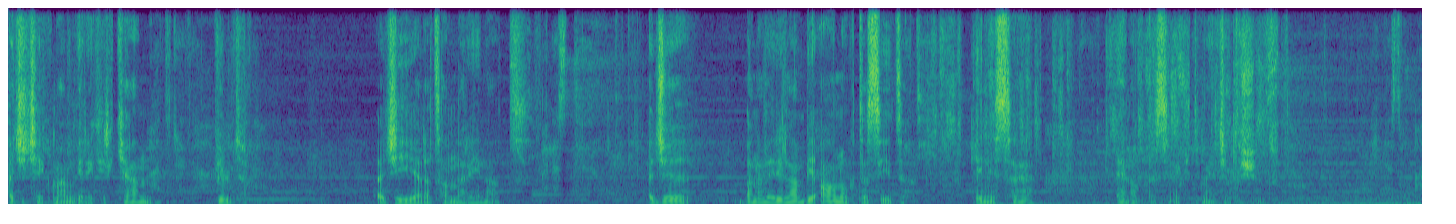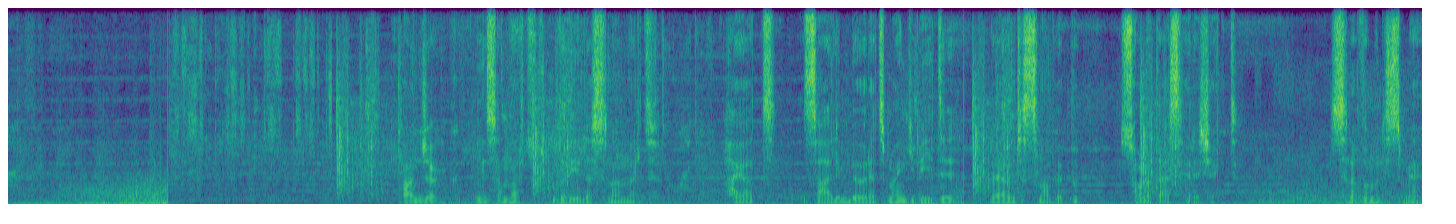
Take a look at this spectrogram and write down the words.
Acı çekmem gerekirken güldüm. Acıyı yaratanlara inat. Acı bana verilen bir A noktasıydı. Ben ise E noktasına gitmeye çalışıyordum. Ancak insanlar tutkularıyla sınanırdı. Hayat zalim bir öğretmen gibiydi ve önce sınav yapıp sonra ders verecekti. Sınavımın ismi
